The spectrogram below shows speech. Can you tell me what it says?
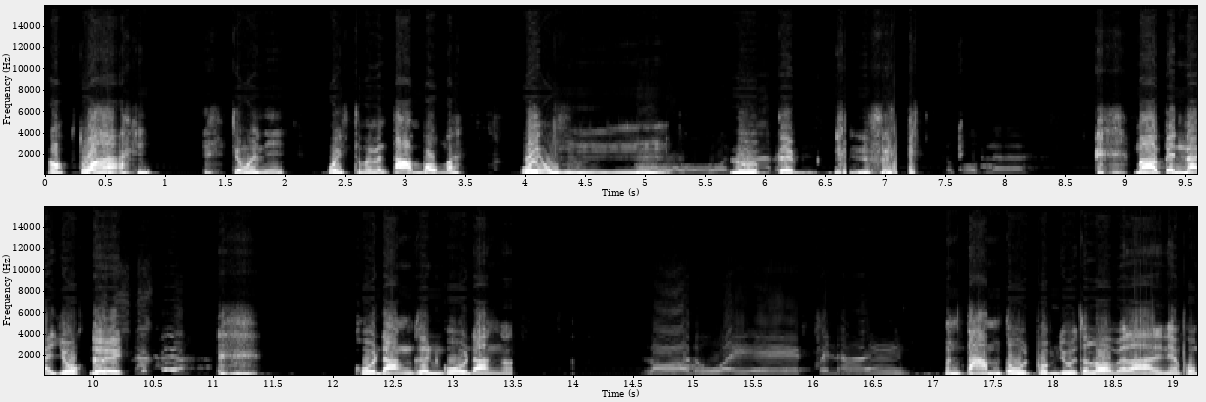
เอาตัวหายจังหวะนี้อุ้ยทำไมมันตามผมอะอุ้ยอือหือโอ้โหรูปเต็ม รูปเลยมาเป็นนายกเลยตักเหรอโกดังขึ้นโกดังอะรอด้วยเอกไปไหนมันตามตูดผมอยู่ตลอดเวลาเลยเนี่ย ผม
